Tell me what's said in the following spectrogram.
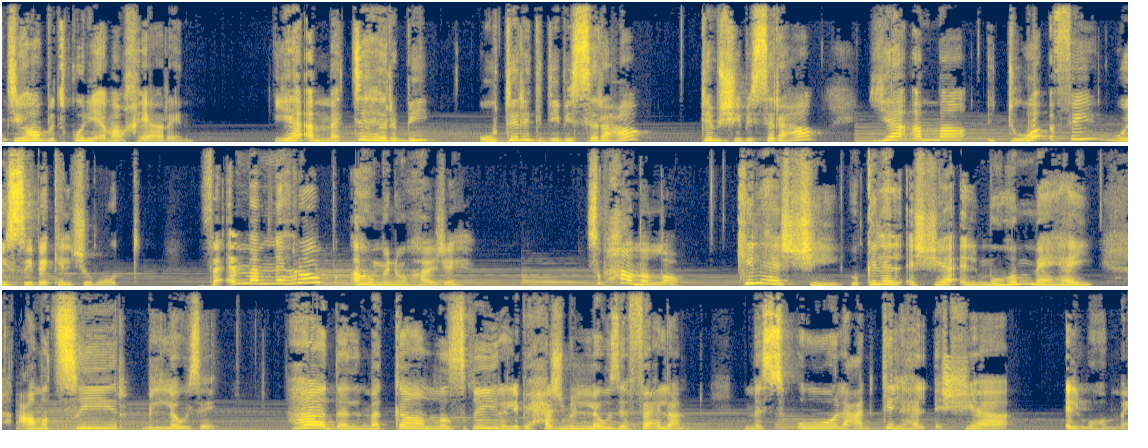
انت هون بتكوني أمام خيارين. يا أما تهربي وتركضي بسرعة تمشي بسرعة يا أما توقفي ويصيبك الجمود. فإما منهرب أو منواجه. سبحان الله. كل هالشي وكل هالأشياء المهمة هي عم تصير باللوزة. هذا المكان الصغير اللي بحجم اللوزة فعلا مسؤول عن كل هالأشياء المهمة.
